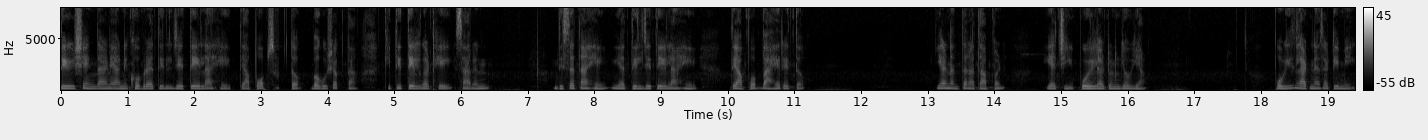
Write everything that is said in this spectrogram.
तीळ शेंगदाणे आणि खोबऱ्यातील जे तेल आहे ते आपोआप सुटतं. बघू शकता किती तेलगट हे सारण दिसत आहे. यातील जे तेल आहे ते आपोआप बाहेर येतं. यानंतर आता आपण याची पोळी लाटून घेऊया. पोळी लाटण्यासाठी मी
